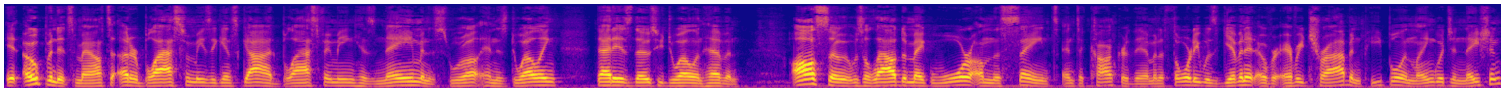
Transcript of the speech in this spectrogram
It opened its mouth to utter blasphemies against God, blaspheming his name and his, dwelling, that is, those who dwell in heaven. Also, it was allowed to make war on the saints and to conquer them, and authority was given it over every tribe and people and language and nation.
